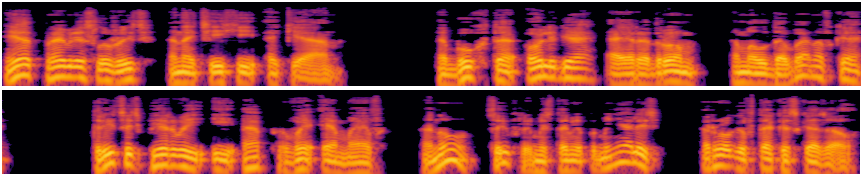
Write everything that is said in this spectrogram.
и отправили служить на Тихий океан. Бухта Ольга, аэродром Молдавановка, 31-й ИАП ВМФ. Ну, цифры местами поменялись, Рогов так и сказал.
